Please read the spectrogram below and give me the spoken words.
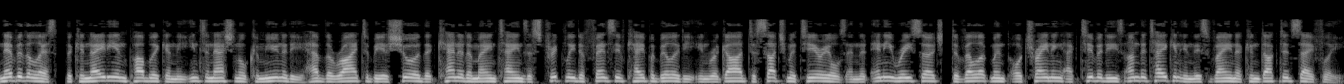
Nevertheless, the Canadian public and the international community have the right to be assured that Canada maintains a strictly defensive capability in regard to such materials and that any research, development or training activities undertaken in this vein are conducted safely.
